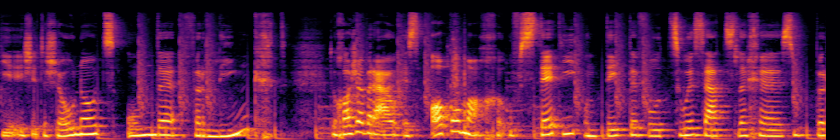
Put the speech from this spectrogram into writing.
die ist in den Show Notes unten verlinkt. Du kannst aber auch ein Abo machen auf Steady und dort von zusätzlichen super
